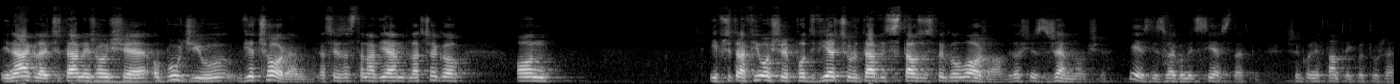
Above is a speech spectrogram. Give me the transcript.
I nagle czytamy, że on się obudził wieczorem. Ja się zastanawiałem, dlaczego on i przytrafiło się, że pod wieczór Dawid stał ze swego łoża. Widocznie zrzemnął się. Nie jest nic złego mieć siestę szczególnie w tamtej kulturze.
